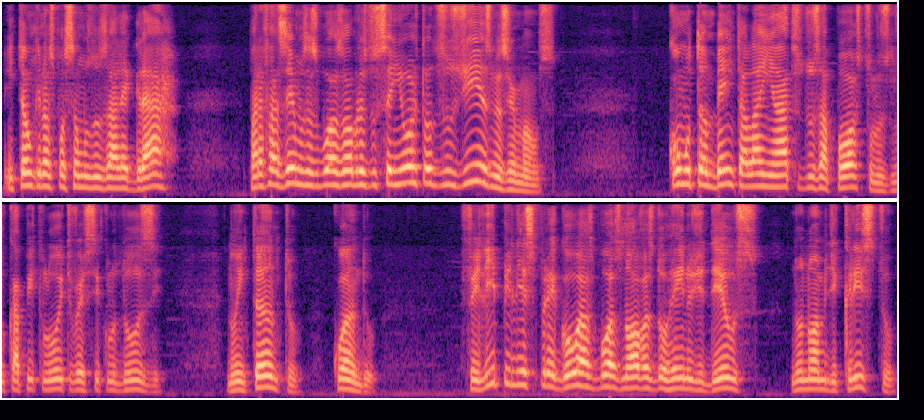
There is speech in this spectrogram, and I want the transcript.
Então, que nós possamos nos alegrar para fazermos as boas obras do Senhor todos os dias, meus irmãos. Como também está lá em Atos dos Apóstolos, no capítulo 8, versículo 12. No entanto, quando Felipe lhes pregou as boas novas do reino de Deus no nome de Cristo,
